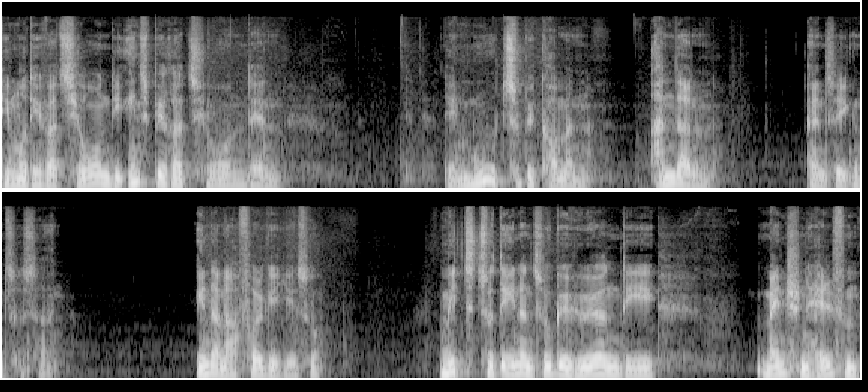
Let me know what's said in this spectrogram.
die Motivation, die Inspiration, den, den Mut zu bekommen, anderen ein Segen zu sein. In der Nachfolge Jesu. Mit zu denen zu gehören, die Menschen helfen,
